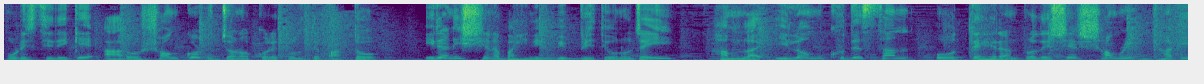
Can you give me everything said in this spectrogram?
পরিস্থিতিকে আরও সংকটজনক করে তুলতে পারত। ইরানি সেনাবাহিনীর বিবৃতি অনুযায়ী, হামলায় ইলম, খুদেস্তান ও তেহরান প্রদেশের সামরিক ঘাঁটি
